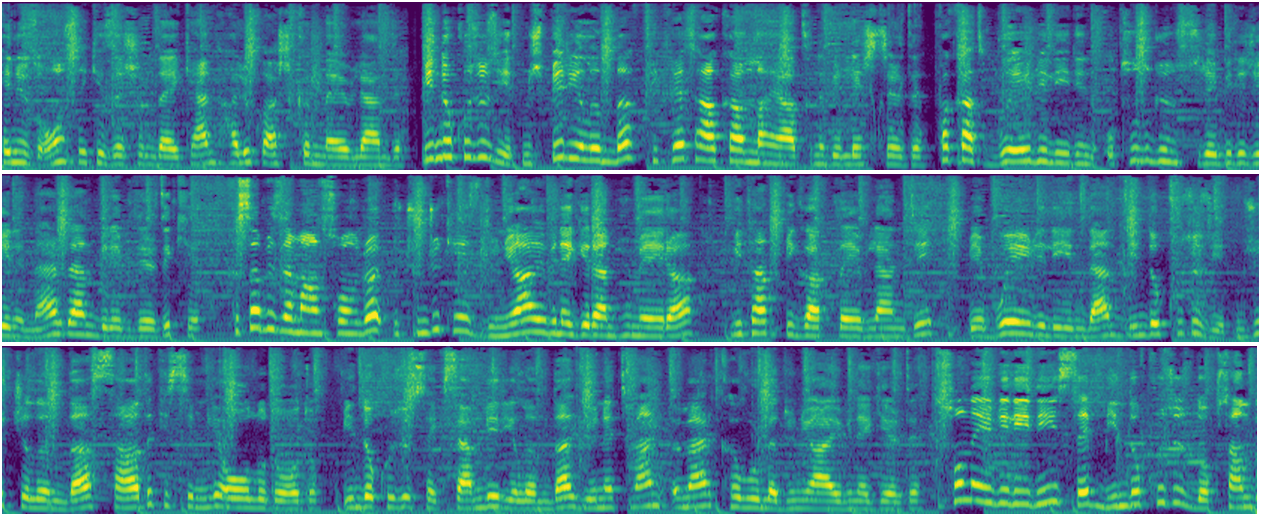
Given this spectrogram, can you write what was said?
Henüz 18 yaşındayken Haluk Aşkın'la evlendi. 1971 yılında Fikret Hakan'la hayatını birleştirdi. Fakat bu evliliğinin 30 gün sürebileceğini nereden bilebilirdi ki? Kısa bir zaman sonra 3. kez dünya evine giren Hümeyra, Mithat Bigat'la evlendi ve bu evliliğinden 1973 yılında Sadık isimli oğlu doğdu. 1981 yılında yönetmen Ömer Kavur'la dünya evine girdi. Son evliliğini ise 1999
